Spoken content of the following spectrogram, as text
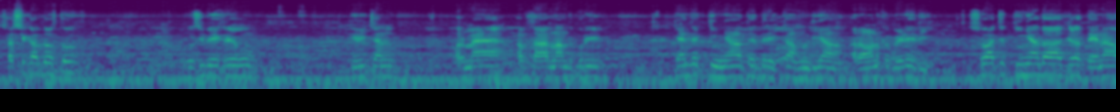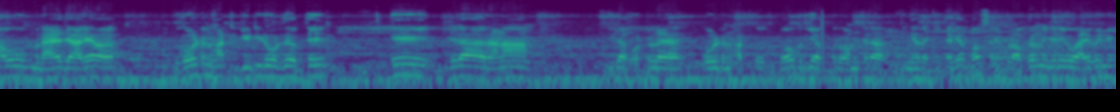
ਸਤਿ ਸ਼੍ਰੀ ਅਕਾਲ ਦੋਸਤੋ। ਤੁਸੀਂ ਵੇਖ ਰਹੇ ਹੋ ਟੀਵੀ ਚੈਨਲ ਔਰ ਮੈਂ ਅਵਤਾਰ ਆਨੰਦਪੁਰੀ ਕਹਿੰਦੇ ਤੀਆਂ ਤੇ ਦਰੇਕਾਂ ਹੁੰਦੀਆਂ ਰੌਣਕ ਵਿਹੜੇ ਦੀ। ਸੋ ਅੱਜ ਤੀਆਂ ਦਾ ਜਿਹੜਾ ਦਿਨ ਆ, ਉਹ ਮਨਾਇਆ ਜਾ ਰਿਹਾ ਵਾ ਗੋਲਡਨ ਹੱਟ ਜੀਟੀ ਰੋਡ ਦੇ ਉੱਤੇ। ਇਹ ਜਿਹੜਾ ਰਾਣਾ ਜੀ ਦਾ ਹੋਟਲ ਹੈ 골ਡਨ ਹੱਟ ਬਹੁਤ ਵਧੀਆ ਪ੍ਰੋਗਰਾਮ ਜਿਹੜਾ ਤੀਆਂ ਦਾ ਕੀਤਾ ਗਿਆ। ਬਹੁਤ ਸਾਰੇ ਬਲੌਗਰ ਨੇ ਜਿਹੜੇ ਉਹ ਆਏ ਹੋਏ ਨੇ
